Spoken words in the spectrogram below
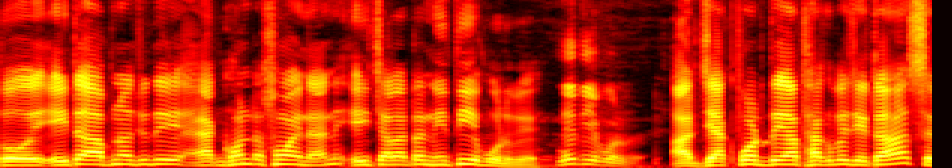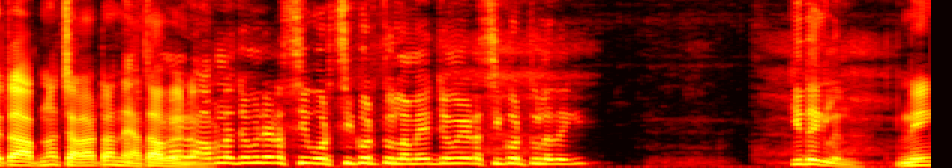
তো এইটা আপনার যদি এক ঘণ্টা সময় নেন এই চারাটা নেতিয়ে পড়বে। নেতিয়ে পড়বে। আর জ্যাকপট দেয়া থাকবে যেটা সেটা আপনার চারাটা নেতাবে না। আপনার জমিটা একটা শিকড় শিকড় তুললাম এর জমি একটা শিকড় তুলে দেখি। কি দেখলেন? নেই?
